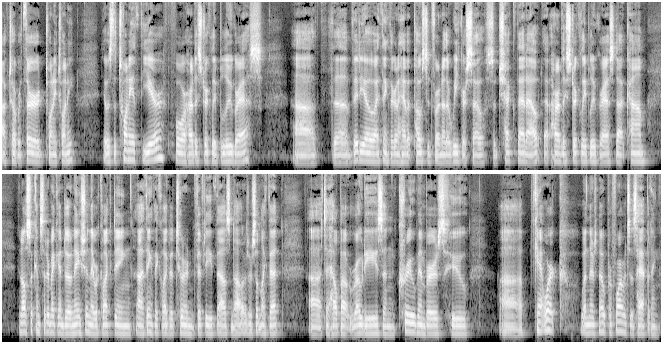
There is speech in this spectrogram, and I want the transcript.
October third, 2020. It was the 20th year for Hardly Strictly Bluegrass. Uh, the video, I think they're going to have it posted for another week or so. So check that out at hardlystrictlybluegrass.com. And also consider making a donation. They were collecting, I think they collected $250,000 or something like that uh, to help out roadies and crew members who uh, can't work when there's no performances happening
